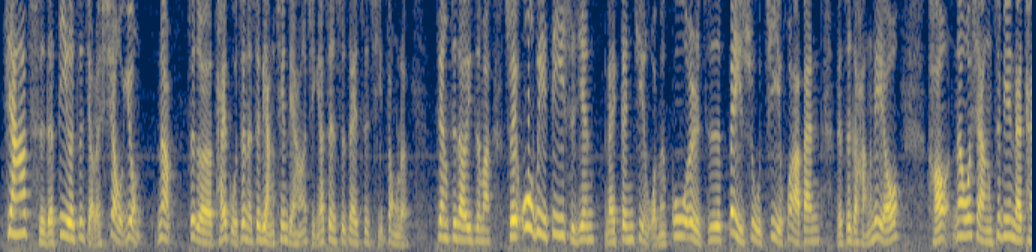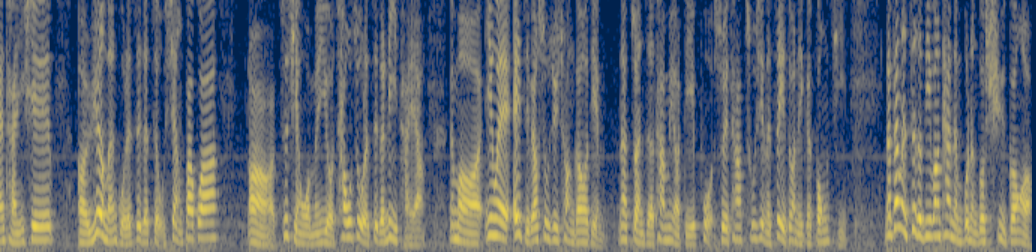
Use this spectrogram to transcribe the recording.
加持的第二只脚的效用，那这个台股真的是两千点行情要正式再次启动了。这样知道意思吗？所以务必第一时间来跟进我们估二之倍数计划班的这个行列哦。好，那我想这边来谈谈一些呃热门股的这个走向，包括。啊，之前我们有操作了这个立台啊，那么因为 A 指标数据创高点，那转折它没有跌破，所以它出现了这一段的一个攻击。那当然这个地方它能不能够续攻哦？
